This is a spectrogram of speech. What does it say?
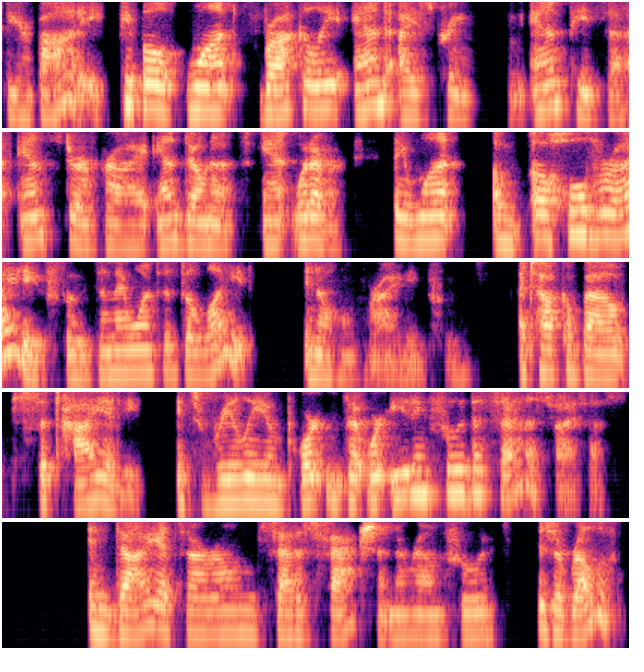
to your body, people want broccoli and ice cream and pizza and stir fry and donuts and whatever. They want a, a whole variety of foods and they want to delight in a whole variety of foods. I talk about satiety. It's really important that we're eating food that satisfies us. In diets, our own satisfaction around food is irrelevant,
